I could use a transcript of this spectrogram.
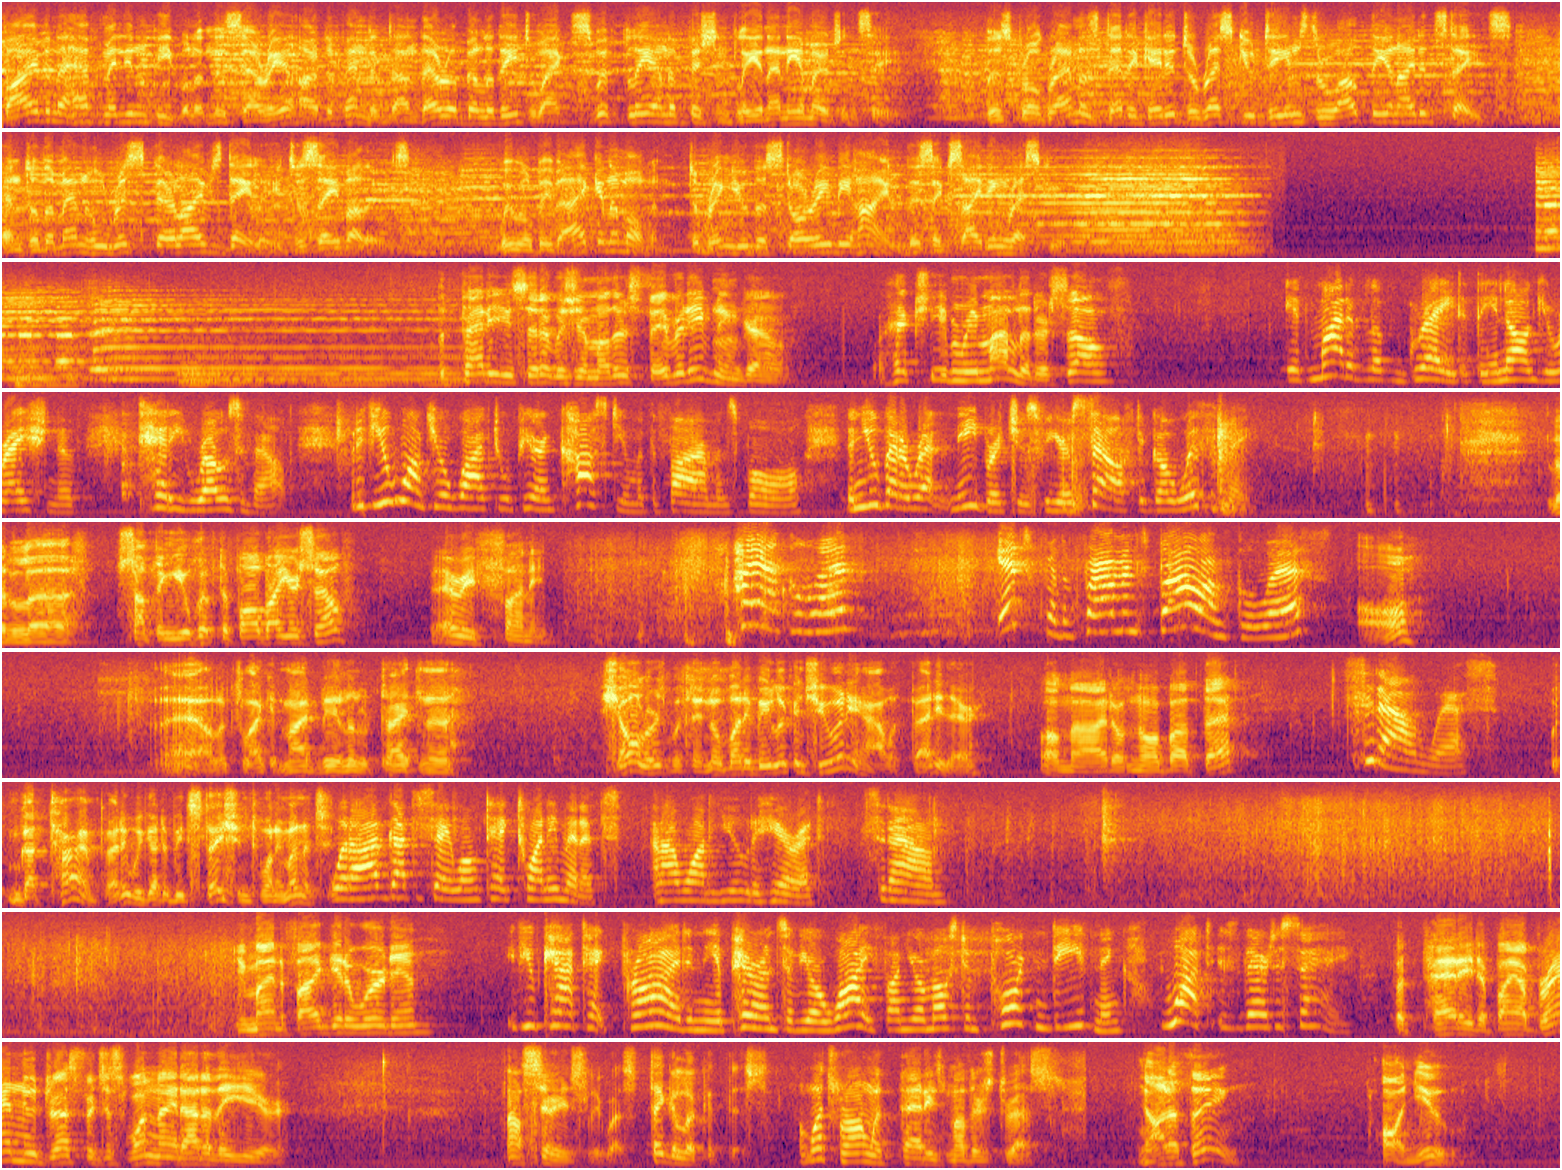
Five and a half million people in this area are dependent on their ability to act swiftly and efficiently in any emergency. This program is dedicated to rescue teams throughout the United States and to the men who risk their lives daily to save others. We will be back in a moment to bring you the story behind this exciting rescue. Patty, you said it was your mother's favorite evening gown. Well, heck, she even remodeled it herself. It might have looked great at the inauguration of Teddy Roosevelt. But if you want your wife to appear in costume at the fireman's ball, then you better rent knee breeches for yourself to go with me. Little, uh, something you whipped up all by yourself? Very funny. Hi, Uncle Wes. It's for the fireman's ball, Uncle Wes. Oh? Well, looks like it might be a little tight in the shoulders, but then nobody be looking at you anyhow with Patty there. Well, now, I don't know about that. Sit down, Wes. We haven't got time, Patty. We got to be at the station 20 minutes. What I've got to say won't take 20 minutes, and I want you to hear it. Sit down. You mind if I get a word in? If you can't take pride in the appearance of your wife on your most important evening, what is there to say? But, Patty, to buy a brand new dress for just one night out of the year. Now, seriously, Wes, take a look at this. What's wrong with Patty's mother's dress? Not a thing. On you.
